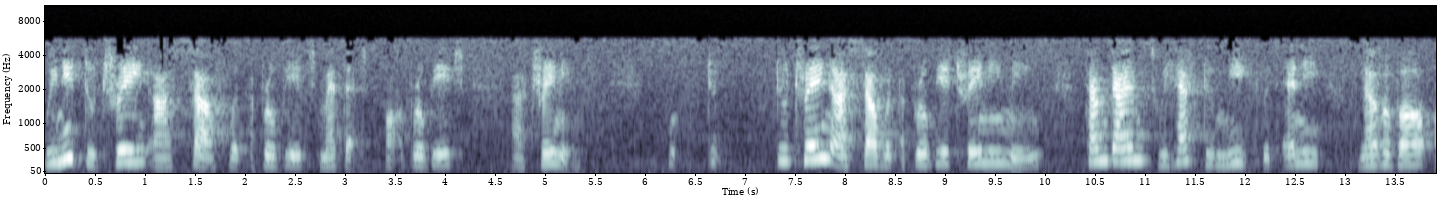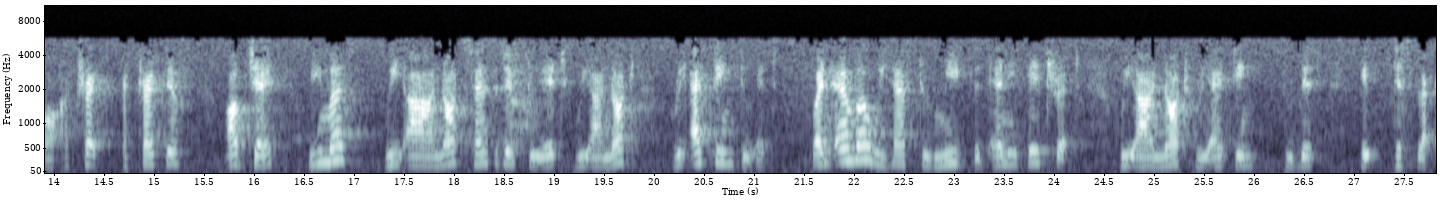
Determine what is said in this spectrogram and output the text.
we need to train ourselves with appropriate method or appropriate uh, training. To, to train ourselves with appropriate training means sometimes we have to meet with any lovable or attract, attractive object. We must, we are not sensitive to it, we are not reacting to it. Whenever we have to meet with any hatred, we are not reacting to this dislike.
